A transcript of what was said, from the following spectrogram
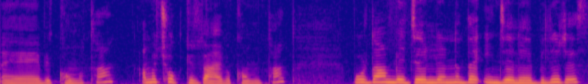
e, bir komutan. Ama çok güzel bir komutan. Buradan becerilerini de inceleyebiliriz.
